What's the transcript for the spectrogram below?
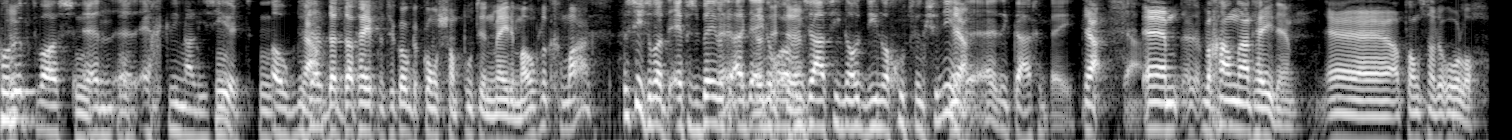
corrupt was en, uh, en gecriminaliseerd ook. Dus ja, dat, dat heeft natuurlijk ook de komst van Poetin mede mogelijk gemaakt. Precies, omdat de FSB was uit de enige organisatie die nog goed functioneerde, hè, de KGB. Ja, ja. Um, we gaan naar het heden, uh, althans naar de oorlog.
